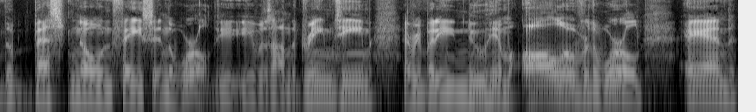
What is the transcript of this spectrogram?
the best known face in the world. He, he was on the dream team. Everybody knew him all over the world. And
